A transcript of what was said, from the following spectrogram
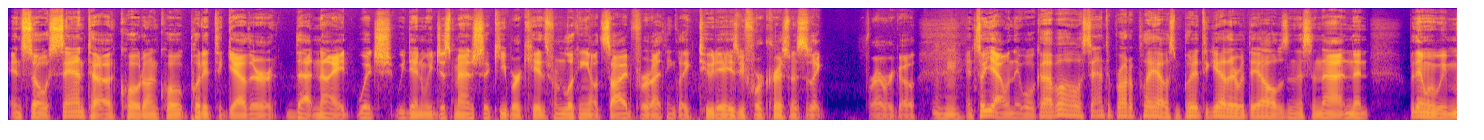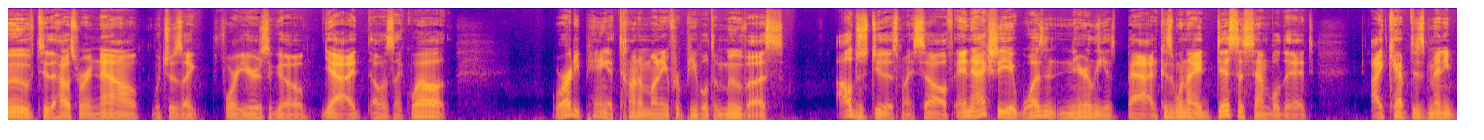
and so Santa, quote unquote, put it together that night, which we didn't. We just managed to keep our kids from looking outside for I think like two days before Christmas. It like forever ago. Mm-hmm. And so yeah, when they woke up, oh, Santa brought a playhouse and put it together with the elves and this and that, and then but then when we moved to the house we're in now, which was like four years ago, yeah, I, I was like, well, we're already paying a ton of money for people to move us. I'll just do this myself. And actually, it wasn't nearly as bad because when I disassembled it, I kept as many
